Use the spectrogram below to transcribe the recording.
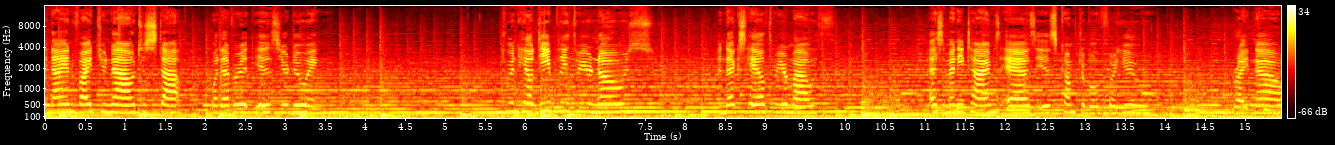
And I invite you now to stop whatever it is you're doing, inhale deeply through your nose and exhale through your mouth as many times as is comfortable for you right now.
